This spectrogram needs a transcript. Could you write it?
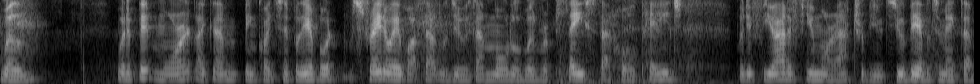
will with a bit more like i'm being quite simple here but straight away what that will do is that modal will replace that whole page. But if you add a few more attributes you'll be able to make that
